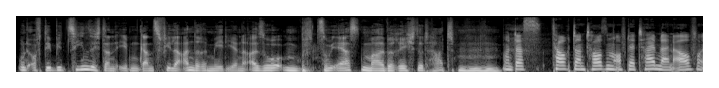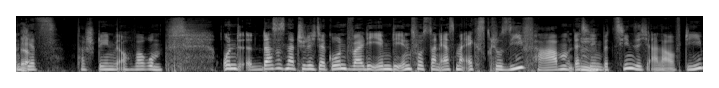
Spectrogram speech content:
und auf die beziehen sich dann eben ganz viele andere Medien. Also zum ersten Mal berichtet hat. Und das taucht dann tausendmal auf der Timeline auf und ja. jetzt verstehen wir auch warum. Und das ist natürlich der Grund, weil die eben die Infos dann erstmal exklusiv haben und deswegen mhm. beziehen sich alle auf die.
